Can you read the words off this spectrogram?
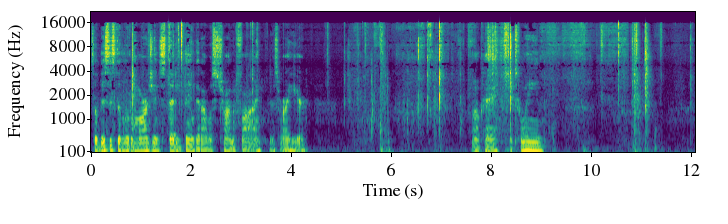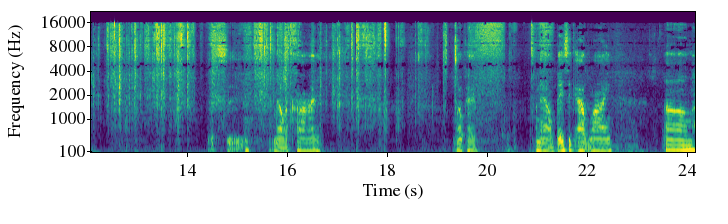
So this is the little margin study thing that I was trying to find. This right here. Okay, between let's see. Malachi. Okay. Now, basic outline. Um,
